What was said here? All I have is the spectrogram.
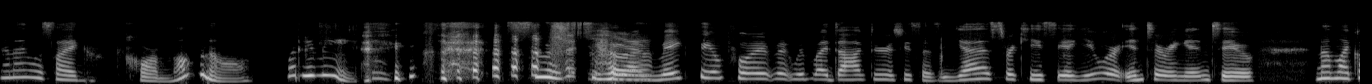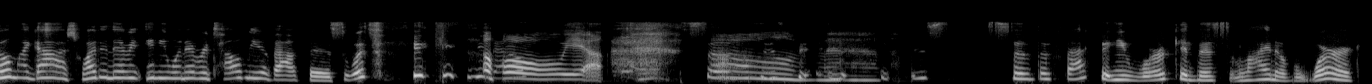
And I was like, hormonal? What do you mean? so, so yeah. I make the appointment with my doctor, and she says, Yes, Rakesia, you were entering into. And I'm like, Oh my gosh, why didn't every, anyone ever tell me about this? What's. you know? Oh, yeah. So, oh, this, so the fact that you work in this line of work,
